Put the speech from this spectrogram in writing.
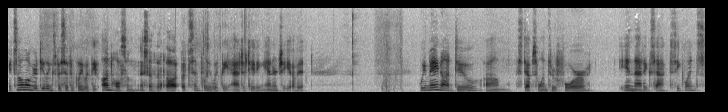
it's no longer dealing specifically with the unwholesomeness of the thought, but simply with the agitating energy of it. We may not do um, steps one through four in that exact sequence.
